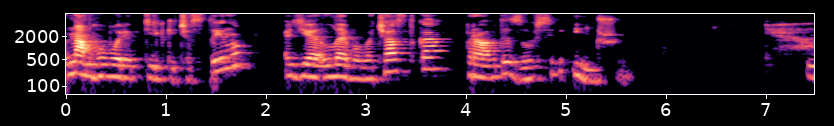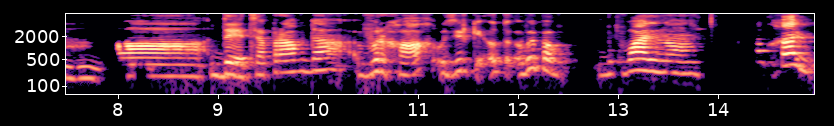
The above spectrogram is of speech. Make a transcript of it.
Нам говорять тільки частину, є левова частка правди зовсім іншої. Мгм. А де ця правда? В верхах у зірки. От випав буквально, ну, хай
